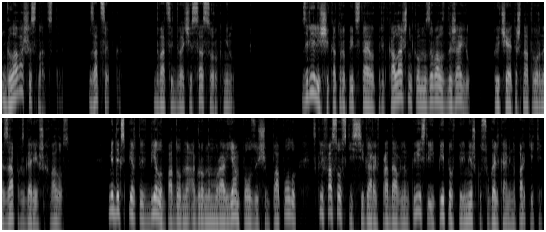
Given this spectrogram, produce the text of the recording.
Глава 16. Зацепка. 22 часа 40 минут. Зрелище, которое представил перед Калашниковым, называлось дежавю, включая тошнотворный запах сгоревших волос. Медэксперты в белом, подобно огромным муравьям, ползающим по полу, Склифосовский с сигарой в продавленном кресле и пепел вперемешку с угольками на паркете.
